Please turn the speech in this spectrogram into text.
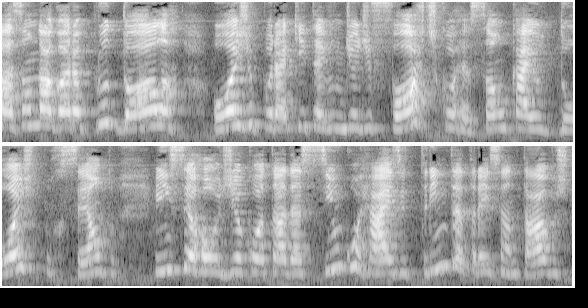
Passando agora para o dólar, hoje por aqui teve um dia de forte correção, caiu 2% e encerrou o dia cotado a R$ 5,33,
